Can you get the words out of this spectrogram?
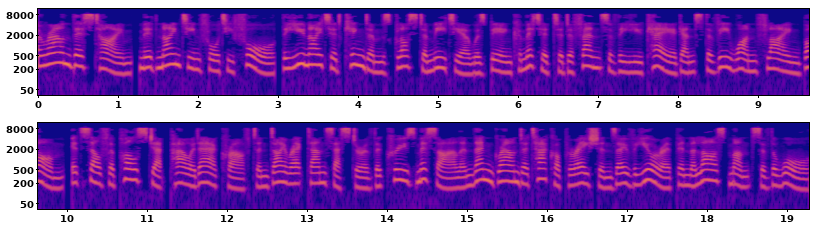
Around this time, mid-1944, the United Kingdom's Gloster Meteor was being committed to defence of the UK against the V-1 flying bomb, itself a pulsejet-powered aircraft and direct ancestor of the cruise missile and then ground attack operations over Europe in the last months of the war.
